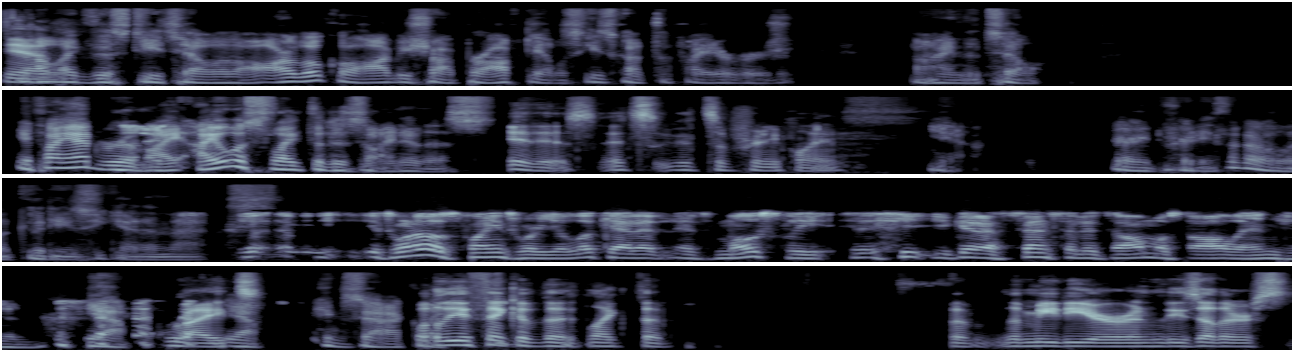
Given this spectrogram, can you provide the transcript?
yeah, not like this detail at all. Our local hobby shop, Rockdale's, he's got the fighter version behind the till. If I had room. I, I always like the design of this. it is. It's it's a pretty plane. Very pretty. Look at all the goodies you get in that. I mean, it's one of those planes where you look at it and it's mostly you get a sense that it's almost all engine. Yeah, Right. Yeah. exactly. Well, do you think of the like the the the Meteor and these others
